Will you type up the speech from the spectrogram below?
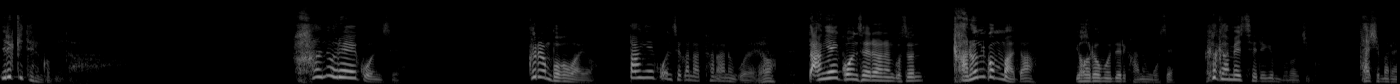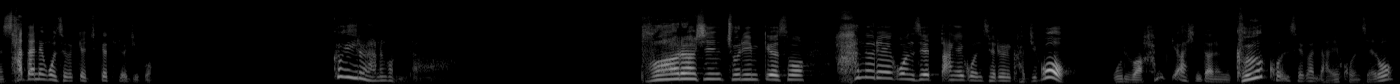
이렇게 되는 겁니다. 하늘의 권세. 그럼 뭐가 와요? 땅의 권세가 나타나는 거예요. 땅의 권세라는 것은 가는 곳마다 여러분들이 가는 곳에 흑암의 세력이 무너지고 다시 말하면 사단의 권세가 깨뜨려지고 그게 일어나는 겁니다. 부활하신 주님께서 하늘의 권세, 땅의 권세를 가지고 우리와 함께 하신다는 그 권세가 나의 권세로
